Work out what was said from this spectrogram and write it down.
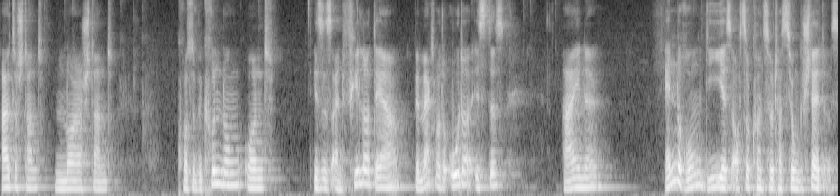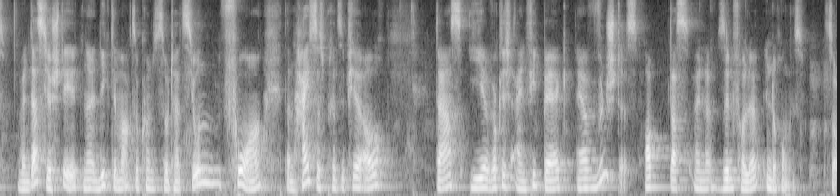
alter Stand, neuer Stand, große Begründung und ist es ein Fehler, der bemerkt wurde, oder ist es eine Änderung, die jetzt auch zur Konsultation gestellt ist. Wenn das hier steht, ne, liegt dem Markt zur Konsultation vor, dann heißt das prinzipiell auch, dass hier wirklich ein Feedback erwünscht ist, ob das eine sinnvolle Änderung ist. So,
